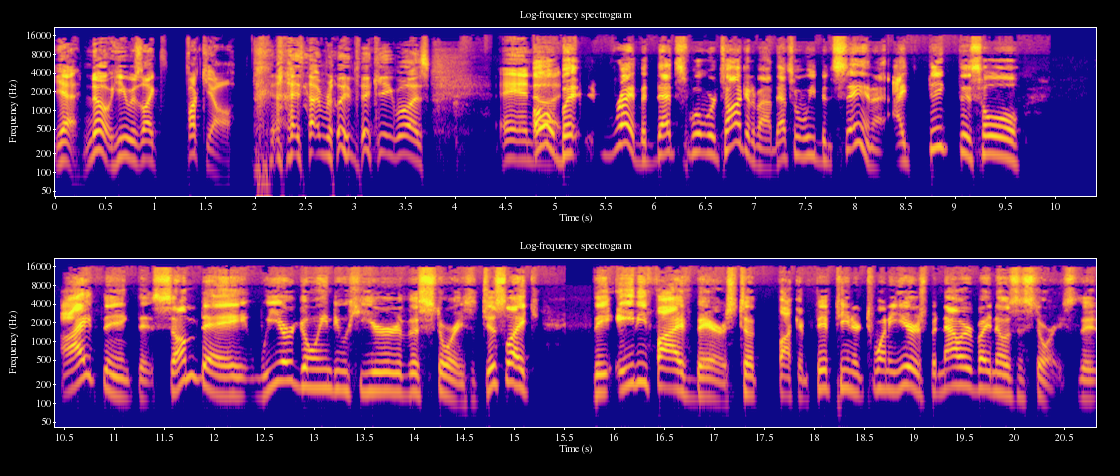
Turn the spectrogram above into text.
Yeah, no, he was like, "Fuck y'all." I, I really think he was. And Oh, uh, but right, but that's what we're talking about. That's what we've been saying. I, I think this whole I think that someday we are going to hear the stories. Just like the 85 Bears took fucking 15 or 20 years, but now everybody knows the stories. The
